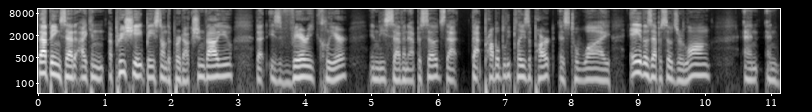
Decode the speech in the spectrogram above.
that being said, I can appreciate based on the production value that is very clear in these seven episodes that that probably plays a part as to why a those episodes are long and and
